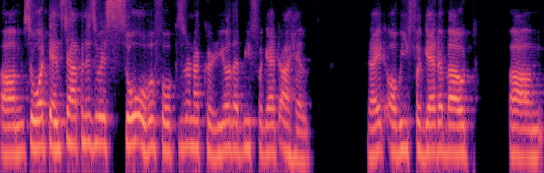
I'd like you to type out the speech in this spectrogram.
Um so what tends to happen is we're so over focused on our career that we forget our health right? Or we forget about um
